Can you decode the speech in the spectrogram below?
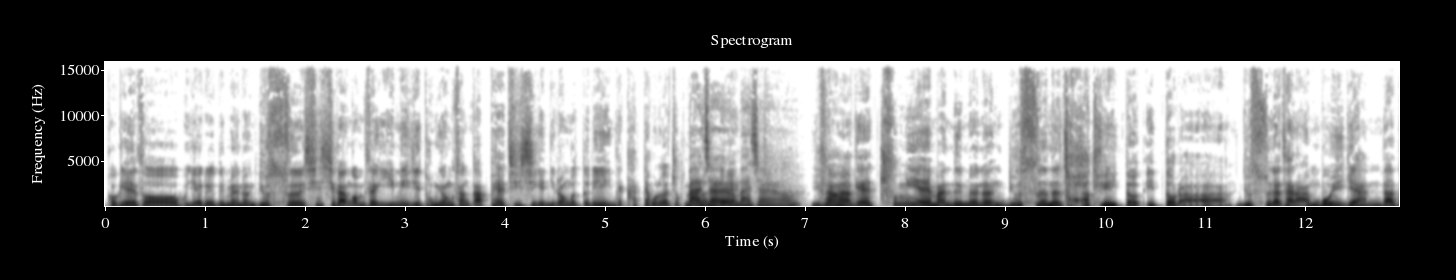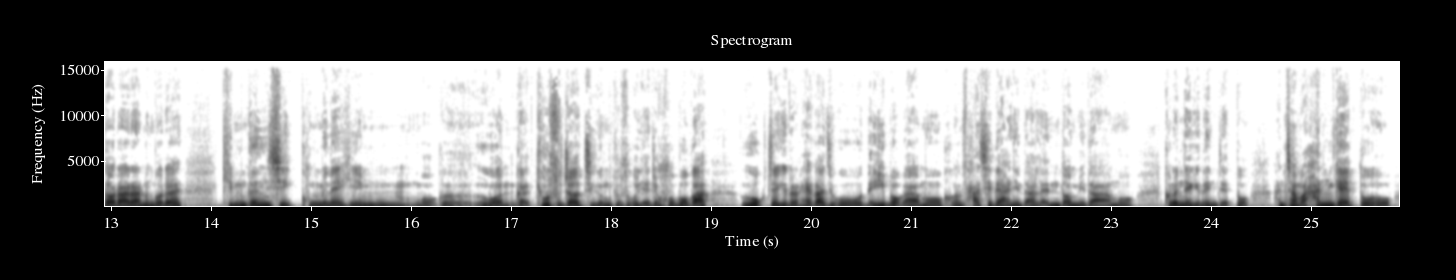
거기에서 뭐 예를 들면은 뉴스, 실시간 검색, 이미지, 동영상, 카페, 지식인 이런 것들이 이제 카테고리가 쭉 뜨는데 맞아요, 맞아요. 이상하게 추미애만 넣으면은 뉴스는 저 뒤에 있더, 있더라. 뉴스가 잘 안 보이게 한다더라라는 거를 김근식 국민의힘 뭐 그 의원, 그러니까 교수죠. 지금 교수고 예전 후보가 의혹 제기를 해가지고 네이버가 뭐 그건 사실이 아니다, 랜덤이다, 뭐 그런 얘기를 이제 또 한참을 한개또 어,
